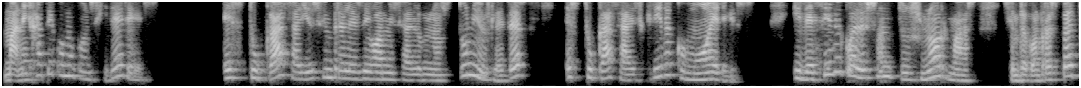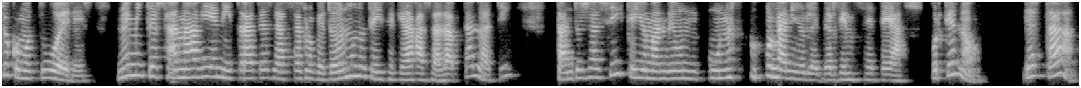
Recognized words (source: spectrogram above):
manéjate como consideres. Es tu casa. Yo siempre les digo a mis alumnos, tu newsletter es tu casa, escribe como eres y decide cuáles son tus normas, siempre con respeto como tú eres. No imites a nadie ni trates de hacer lo que todo el mundo te dice que hagas, adáptalo a ti. Tanto es así que yo mandé un, una newsletter sin CTA. ¿Por qué no? Ya está.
